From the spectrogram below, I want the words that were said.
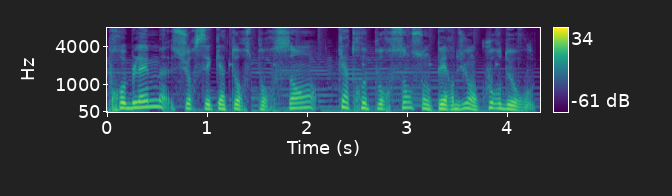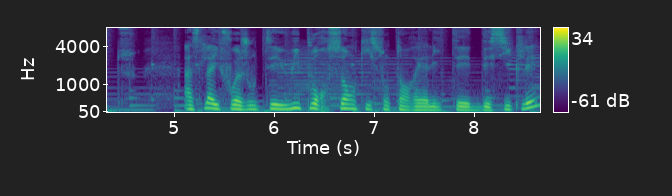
Problème, sur ces 14%, 4% sont perdus en cours de route. À cela, il faut ajouter 8% qui sont en réalité décyclés.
